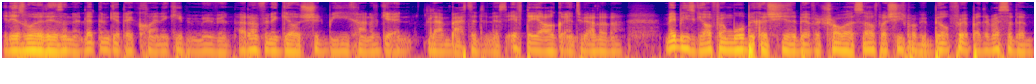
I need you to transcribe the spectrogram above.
it is what it is, and let them get their coin and keep it moving. I don't think the girls should be kind of getting lambasted in this if they are going to be. I don't know. Maybe his girlfriend will because she's a bit of a troll herself, but she's probably built for it. But the rest of them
